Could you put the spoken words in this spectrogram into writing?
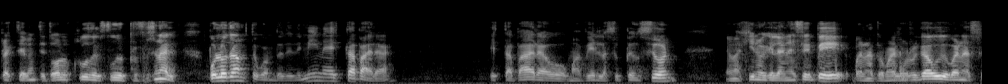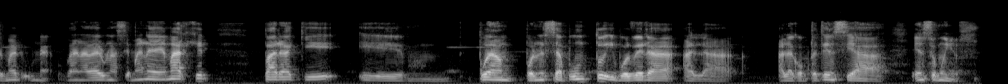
prácticamente todos los clubes del fútbol profesional. Por lo tanto, cuando termine esta para, esta para o más bien la suspensión, me imagino que la NFP van a tomar los recaudos, van a, una, van a dar una semana de margen para que eh, puedan ponerse a punto y volver a, la, a la competencia Enzo Muñoz.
